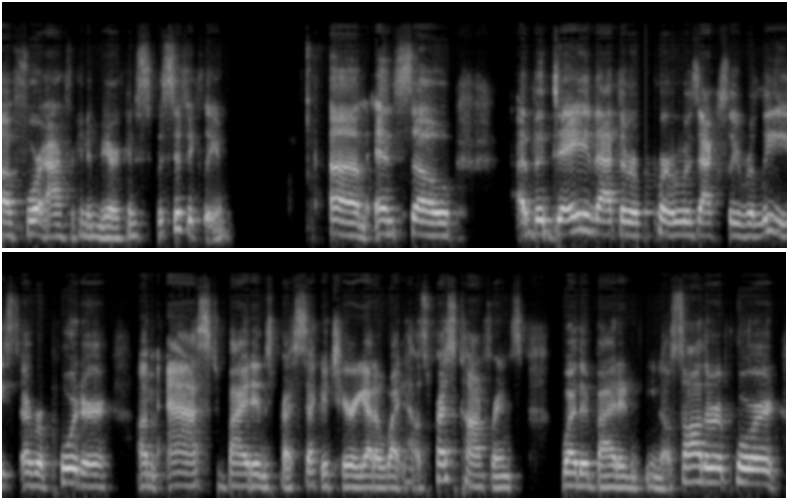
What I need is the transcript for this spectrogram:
uh, for African Americans specifically. Um, and so the day that the report was actually released, a reporter um, asked Biden's press secretary at a White House press conference whether Biden, you know, saw the report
